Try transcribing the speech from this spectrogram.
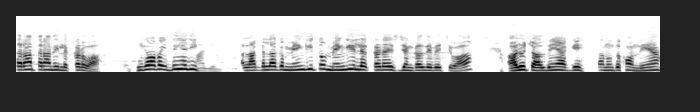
ਤਰ੍ਹਾਂ ਤਰ੍ਹਾਂ ਦੀ ਲੱਕੜ ਵਾ। ਠੀਕ ਆ ਬਾਬਾ ਇਦਾਂ ਹੀ ਆ ਜੀ? ਅਲੱਗ-ਅਲੱਗ ਮਹਿੰਗੀ ਤੋਂ ਮਹਿੰਗੀ ਲੱਕੜ ਇਸ ਜੰਗਲ ਦੇ ਵਿੱਚ ਵਾ। ਆਜੋ ਚੱਲਦੇ ਆ ਅੱਗੇ ਤੁਹਾਨੂੰ ਦਿਖਾਉਂਦੇ ਆ।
